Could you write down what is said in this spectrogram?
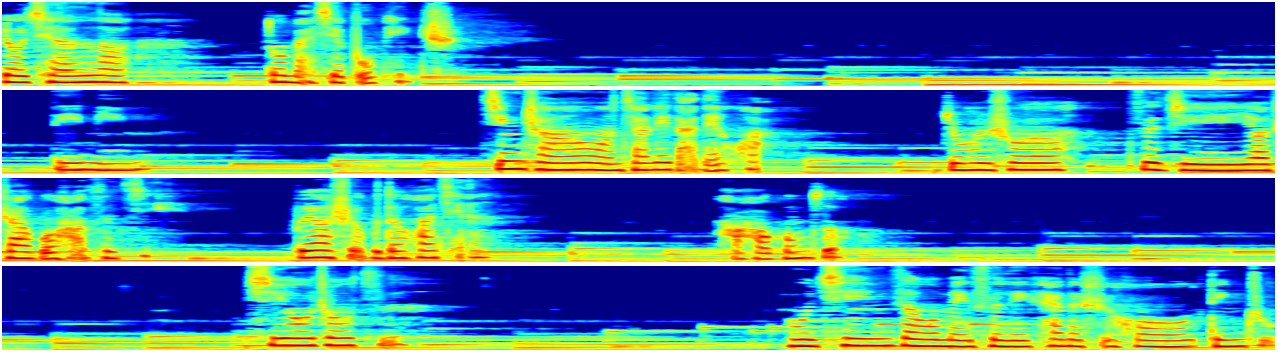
有钱了，多买些补品吃。黎明，经常往家里打电话，就会说自己要照顾好自己，不要舍不得花钱，好好工作。西欧周子。母亲在我每次离开的时候叮嘱：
